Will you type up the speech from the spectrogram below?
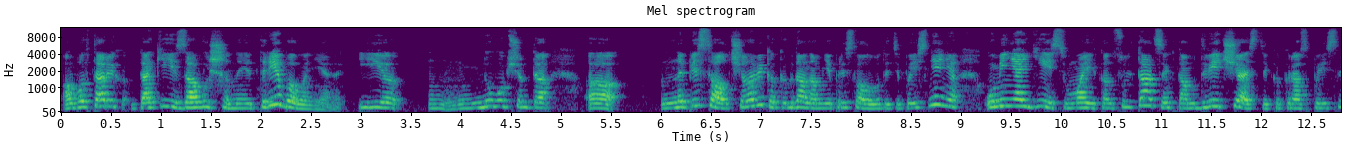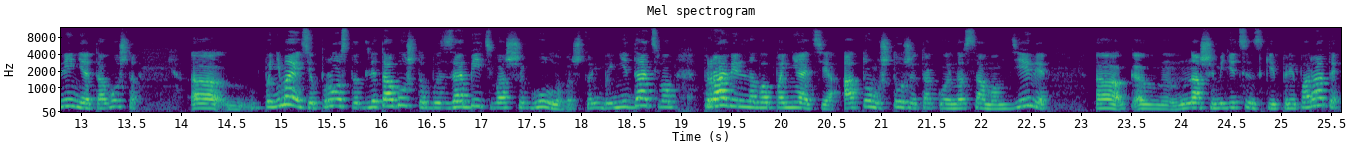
а во-вторых, такие завышенные требования и, ну, в общем-то, написал человека, когда она мне прислала вот эти пояснения, у меня есть в моих консультациях там две части как раз пояснения того, что, э, понимаете, просто для того, чтобы забить ваши головы, чтобы не дать вам правильного понятия о том, что же такое на самом деле э, наши медицинские препараты,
